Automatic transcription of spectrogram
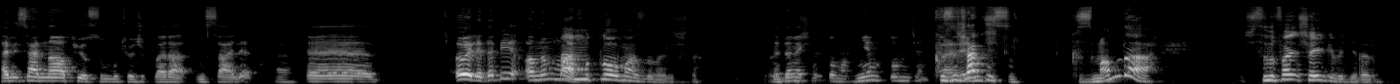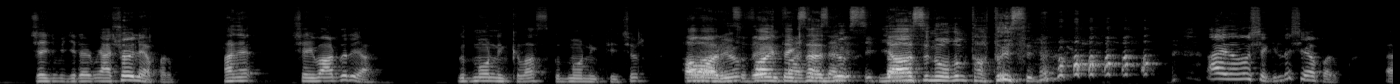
hani sen ne yapıyorsun bu çocuklara misali. Evet. Ee, Öyle de bir anım var. Ben mutlu olmazdım öyle işte. Öyle ne demek şey. mutlu olmaz? Niye mutlu olmayacaksın? Yani Kızacak hiç- mısın? Kızmam da sınıfa şey gibi girerim. Şey gibi girerim. Yani şöyle yaparım. Hani şey vardır ya. Good morning class, good morning teacher. How are you? Fine thanks and you. Yasin oğlum tahtayı sil. Aynen o şekilde şey yaparım. Ee,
